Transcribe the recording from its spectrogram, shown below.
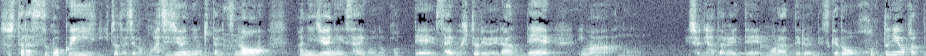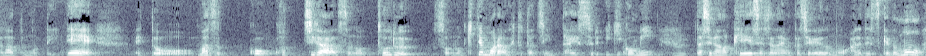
そしたらすごくいい人たちがもう80人来たうちの、まあ、20人最後残って最後1人を選んで今あの一緒に働いてもらってるんですけど、本当に良かったなと思っていて、えっと、まずこうこっちがその取るその来てもらう人たちに対する意気込み、私が経営者じゃない私が言うのもあれですけども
